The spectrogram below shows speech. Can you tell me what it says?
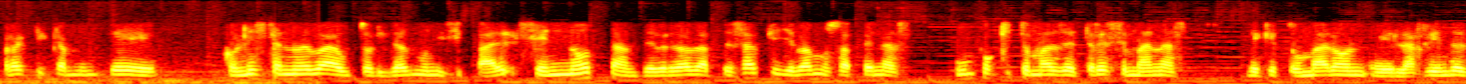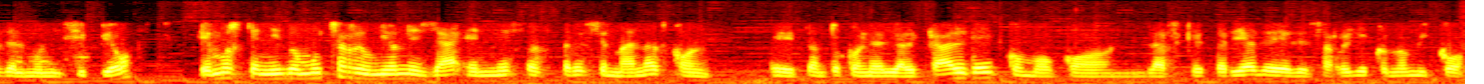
prácticamente con esta nueva autoridad municipal se notan, de verdad, a pesar que llevamos apenas un poquito más de tres semanas de que tomaron eh, las riendas del municipio, hemos tenido muchas reuniones ya en estas tres semanas con eh, tanto con el alcalde como con la Secretaría de Desarrollo Económico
